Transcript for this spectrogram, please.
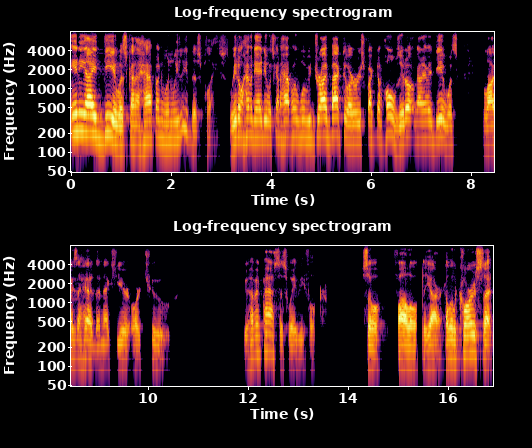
any idea what's going to happen when we leave this place. We don't have any idea what's going to happen when we drive back to our respective homes. We don't have any idea what lies ahead the next year or two. You haven't passed this way before. So follow the ark. A little chorus that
